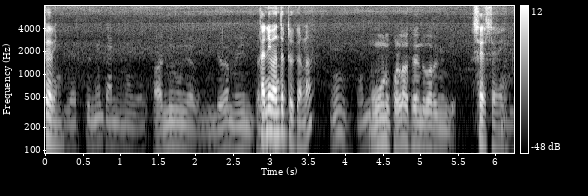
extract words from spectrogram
சரிங்க. எப்பவுமே தண்ணி தண்ணி முடியாது இங்கே தான் மெயின் தண்ணி வந்துட்டு இருக்கேண்ணா மூணு பள்ளம் சேர்ந்து வருங்க இங்கே. சரி சரிங்க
